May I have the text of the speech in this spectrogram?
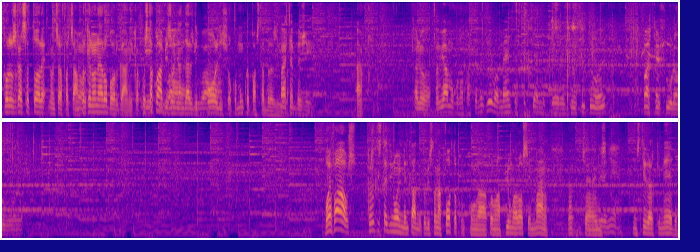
con lo sgrassatore non ce la facciamo No. perché non è roba organica. Questa qua bisogna va- andare di va- polish o comunque pasta brasiva. Pasta brasiva. Ecco. Allora, proviamo con la pasta brasiva mentre aspettiamo che il sgrassatore faccia il suo lavoro. Boy Faust, cosa ti stai di nuovo inventando? Ti ho visto una foto con, con la- con una piuma rossa in mano. Eh, Cioè, Non in, dire niente. in stile Archimede.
